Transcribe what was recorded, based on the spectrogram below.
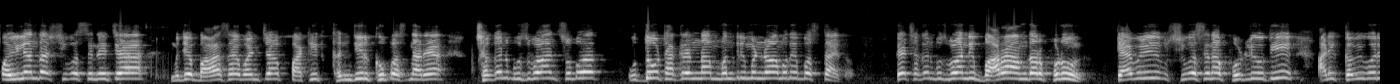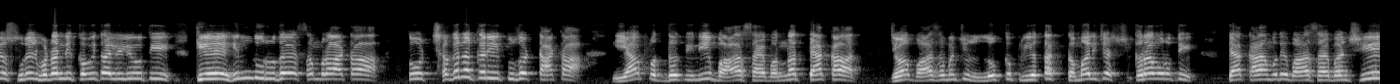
पहिल्यांदा शिवसेनेच्या म्हणजे बाळासाहेबांच्या पाठीत खंजीर खूप असणाऱ्या छगन भुजबळांसोबत उद्धव ठाकरेंना मंत्रिमंडळामध्ये बसता येतं त्या छगन भुजबळांनी बारा आमदार फोडून त्यावेळी शिवसेना फोडली होती आणि कविवर्य सुरेश भटांनी कविता लिहिली होती की हे हिंदू हृदय सम्राटा तो छगन करी तुझं टाटा. या पद्धतीने बाळासाहेबांना त्या काळात जेव्हा बाळासाहेबांची लोकप्रियता कमालीच्या शिखरावर होती त्या काळामध्ये बाळासाहेबांशी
